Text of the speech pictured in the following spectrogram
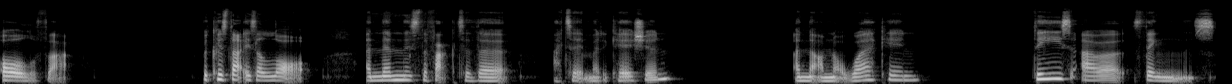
all of that, because that is a lot. And then there's the factor that I take medication and that I'm not working. These are things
